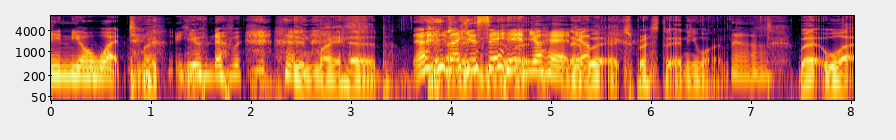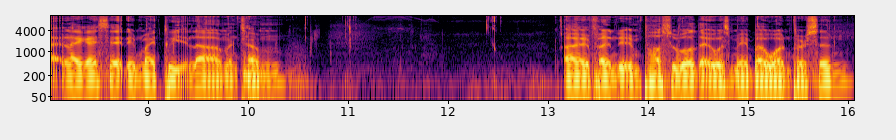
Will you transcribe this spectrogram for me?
In your what? my You've never in my head. like I you say never- in your head. Never Yep. expressed to anyone. But what like I said in my tweet lah macam mm. I find it impossible that it was made by one person.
